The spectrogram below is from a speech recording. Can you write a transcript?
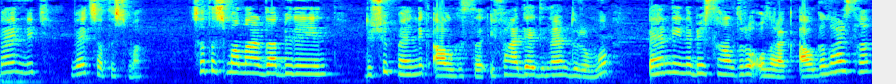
Benlik ve çatışma. Çatışmalarda bireyin düşük benlik algısı ifade edilen durumu benliğine bir saldırı olarak algılarsa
